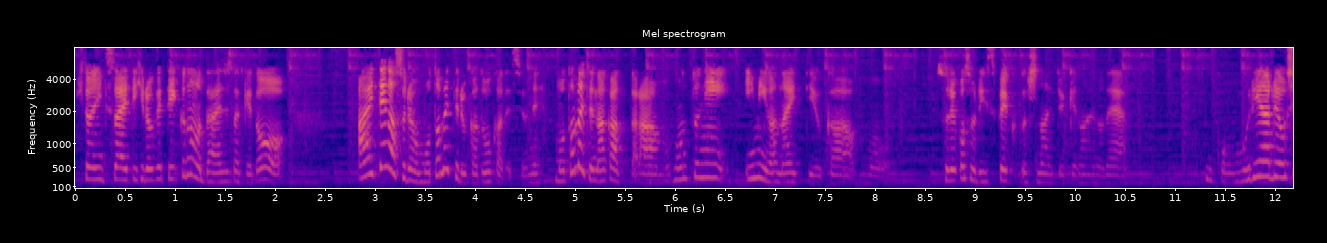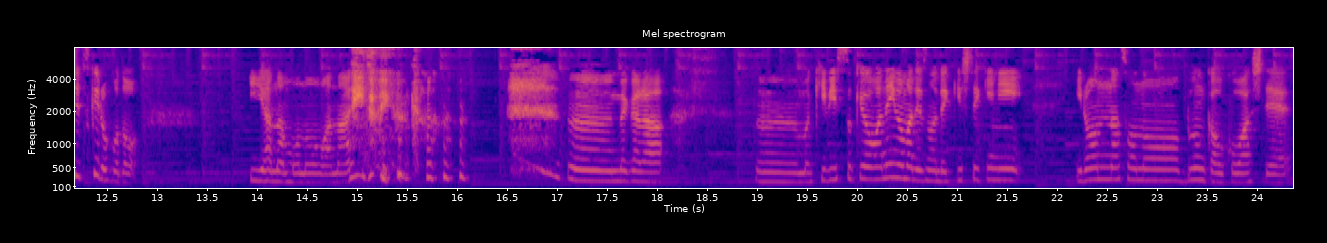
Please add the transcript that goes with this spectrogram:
人に伝えて広げていくのも大事だけど、相手がそれを求めてるかどうかですよね。求めてなかったら、もう本当に意味がないっていうか、もう、それこそリスペクトしないといけないので、こう、無理やり押し付けるほど嫌なものはないというか うん、だから、うん、まあ、キリスト教はね、今までその歴史的にいろんなその文化を壊して、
